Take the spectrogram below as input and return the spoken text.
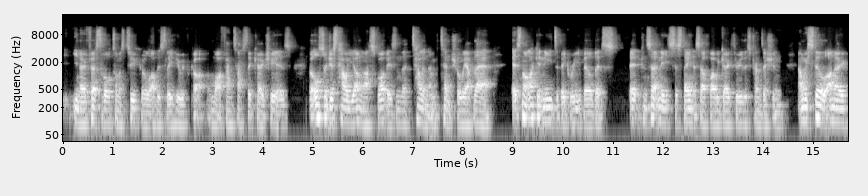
you know, first of all, Thomas Tuchel, obviously, who we've got, and what a fantastic coach he is, but also just how young our squad is and the talent and potential we have there. It's not like it needs a big rebuild. It's it can certainly sustain itself while we go through this transition. And we still, I know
